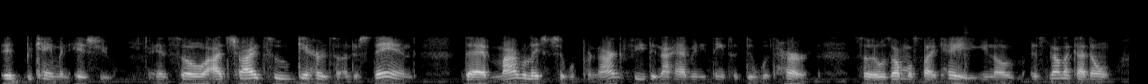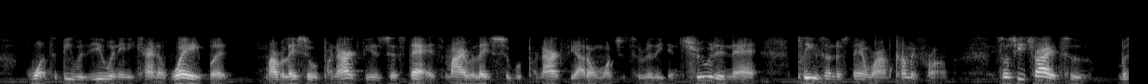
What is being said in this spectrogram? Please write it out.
it became an issue. And so I tried to get her to understand that my relationship with pornography did not have anything to do with her. So it was almost like, hey, you know, it's not like I don't want to be with you in any kind of way, but my relationship with pornography is just that. It's my relationship with pornography. I don't want you to really intrude in that. Please understand where I'm coming from. So she tried to, but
